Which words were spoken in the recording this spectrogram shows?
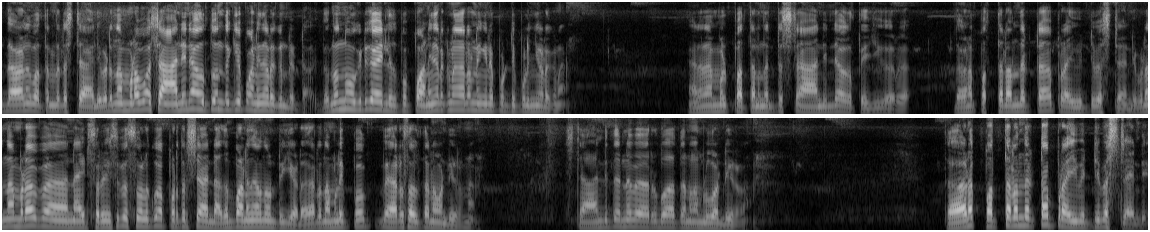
ഇതാണ് പത്തനംതിട്ട സ്റ്റാൻഡ് ഇവിടെ നമ്മുടെ സ്റ്റാൻഡിനകത്തും എന്തൊക്കെയോ പണി നടക്കുന്നുണ്ട് കേട്ടോ. ഇതൊന്നും നോക്കിയിട്ട് കാര്യമില്ല. ഇപ്പോൾ പണി നടക്കണ കാരണം ഇങ്ങനെ പൊട്ടിപ്പൊളിഞ്ഞ് കിടക്കണം അങ്ങനെ നമ്മൾ പത്തനംതിട്ട സ്റ്റാൻഡിന്റെ അകത്തേക്ക് കയറുക ഇതാണ് പത്തനംതിട്ട പ്രൈവറ്റ് ബസ് സ്റ്റാൻഡ് ഇവിടെ നമ്മുടെ നൈറ്റ് സർവീസ് ബസ്സുകൾക്ക് അപ്പുറത്തെ സ്റ്റാൻഡ് അതും പണി നടന്നുകൊണ്ടിരിക്കുകയാണ്. കാരണം നമ്മളിപ്പോൾ വേറെ സ്ഥലത്താണ് വണ്ടി ഇടണം. സ്റ്റാൻഡിൽ തന്നെ വേറൊരു ഭാഗത്താണ് നമ്മൾ വണ്ടി ഇടണം. ഇതാണ് പത്തനംതിട്ട പ്രൈവറ്റ് ബസ് സ്റ്റാൻഡ്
